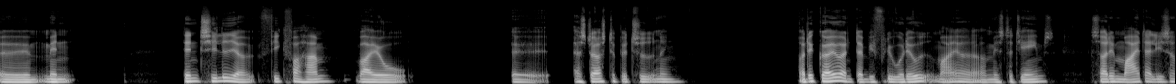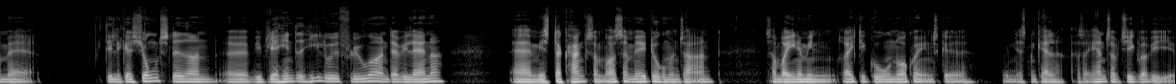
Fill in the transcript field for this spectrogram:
Øh, men den tillid, jeg fik fra ham, var jo øh, af største betydning. Og det gør jo, at da vi flyver det ud, mig og Mr. James, så er det mig, der ligesom er delegationslederen. Øh, vi bliver hentet helt ud i flyveren, da vi lander af Mr. Kang, som også er med i dokumentaren, som var en af mine rigtig gode nordkoreanske vi næsten kalde. Altså i hans optik var vi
